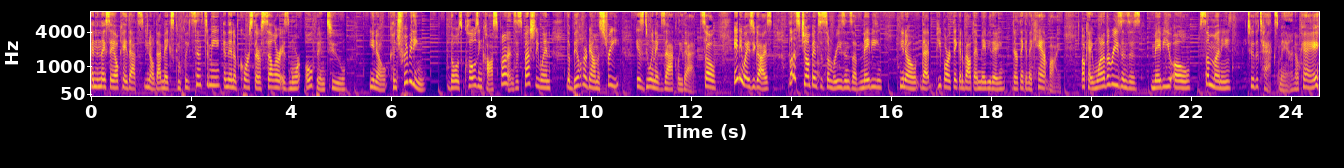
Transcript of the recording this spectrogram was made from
And then they say, okay, that's, you know, that makes complete sense to me. And then, of course, their seller is more open to, you know, contributing those closing cost funds, especially when the builder down the street is doing exactly that. So, anyways, you guys, let's jump into some reasons of maybe, you know, that people are thinking about that maybe they they're thinking they can't buy. Okay, one of the reasons is maybe you owe some money to the tax man, okay?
